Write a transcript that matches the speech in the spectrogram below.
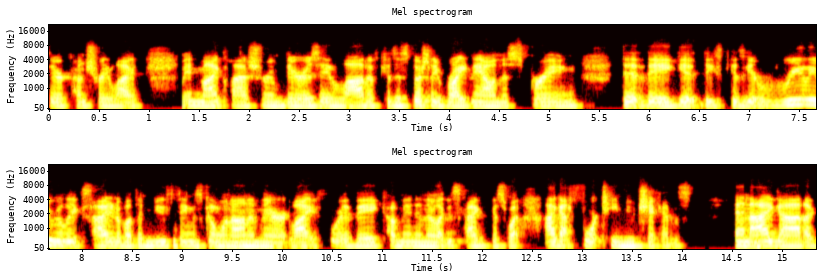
their country life. In my classroom there is a lot of kids especially right now in the spring that they get these kids get really really excited about the new things going on in their life where they come in and they're like this guy guess what? I got 14 new chickens and I got a,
